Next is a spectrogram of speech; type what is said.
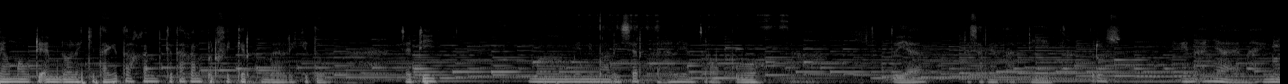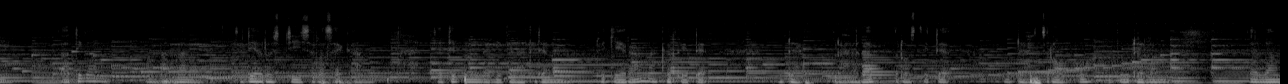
yang mau diambil oleh kita itu akan kita akan berpikir kembali gitu. Jadi meminimalisir hal-hal yang ceroboh itu ya dasarnya tadi. Terus enaknya nah ini tadi kan tantangan jadi harus diselesaikan. Jadi mengendalikan hati dan pikiran agar tidak mudah berharap terus tidak mudah ceroboh itu dalam dalam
